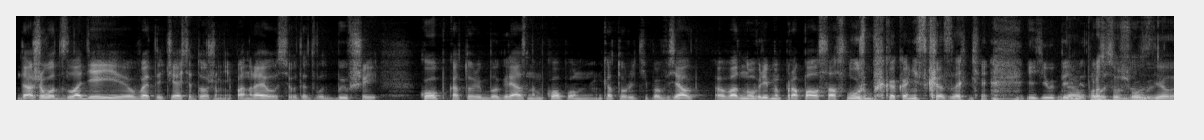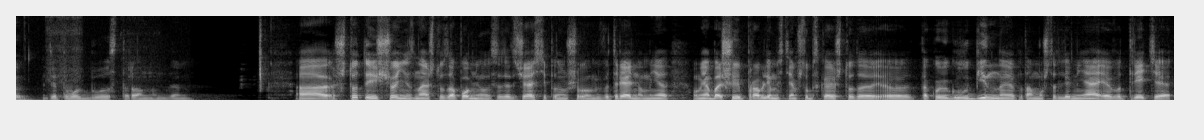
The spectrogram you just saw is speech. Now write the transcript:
даже вот злодей в этой части тоже мне понравился. Вот этот вот бывший коп, который был грязным копом, который типа взял в одно время пропал со службы, как они сказали, и типа переметнулся. Да, просто ушел с дела. Это вот было странно, да. А, что-то еще не знаю, что запомнилось из этой части, потому что вот реально у меня, у меня большие проблемы с тем, чтобы сказать что-то э, такое глубинное, потому что для меня э, вот третья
